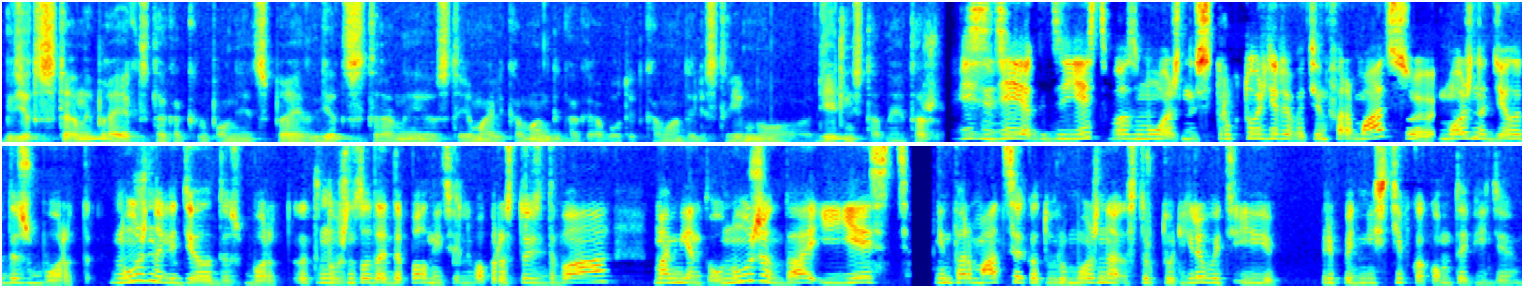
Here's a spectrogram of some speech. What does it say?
где-то со стороны проекта, так как выполняется проект, где-то со стороны стрима или команды, как работает команда или стрим, но деятельность одна и та же. Везде, где есть возможность структурировать информацию, можно делать дашборд. Нужно ли делать дашборд? Это нужно задать дополнительный вопрос. То есть два момента. Он нужен, да, и есть информация, которую можно структурировать и преподнести в каком-то виде.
